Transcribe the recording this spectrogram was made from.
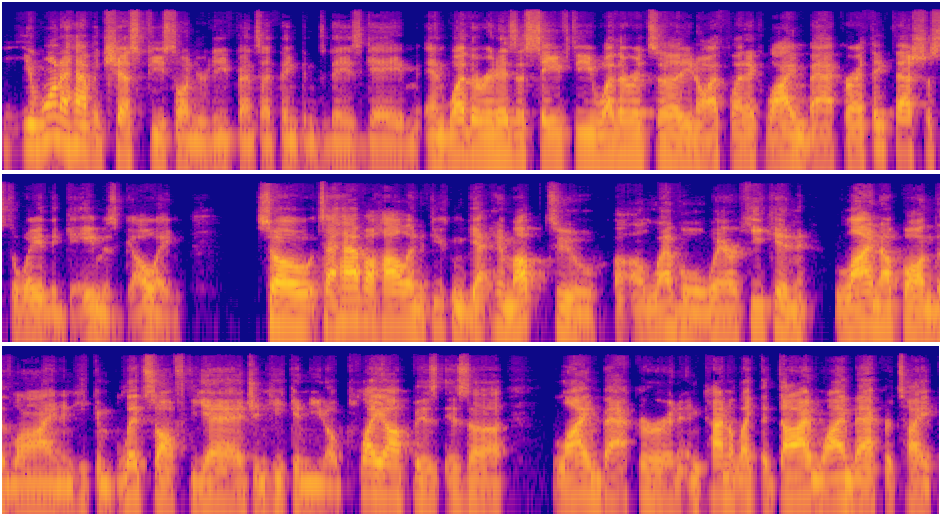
you want to have a chess piece on your defense, I think, in today's game. And whether it is a safety, whether it's a you know athletic linebacker, I think that's just the way the game is going. So to have a Holland, if you can get him up to a, level where he can line up on the line and he can blitz off the edge and he can, you know, play up as, as a linebacker and, and kind of like the dime linebacker type.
